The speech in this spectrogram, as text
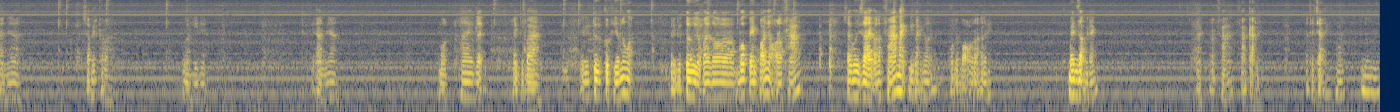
ăn nha sắp hết cả vào vừa nhìn đi ăn nha một hai lệnh lệnh thứ ba lệnh thứ tư cực hiếm đúng không ạ? Lệnh được tư chẳng qua do bóp pen quá nhỏ nó phá. Sai hơi dài và nó phá mạnh đi mạnh thôi không phải bỏ đoạn này đi. Bên rộng đánh. Đấy, phá phá cạn này sẽ chạy đúng không?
